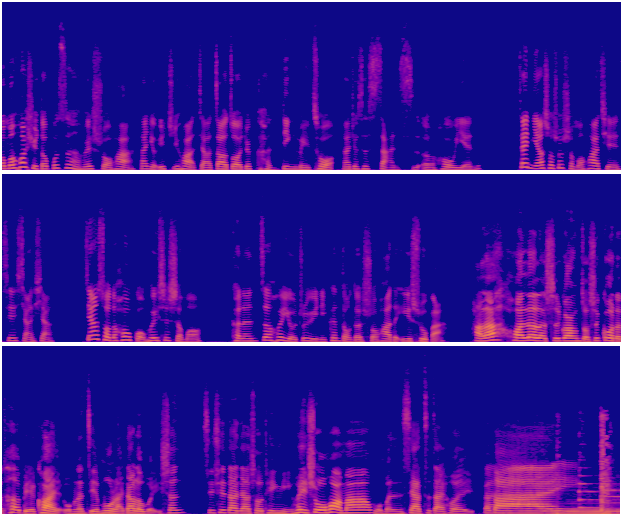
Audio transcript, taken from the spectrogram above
我们或许都不是很会说话，但有一句话只要照做就肯定没错，那就是三思而后言。在你要说出什么话前，先想想这样说的后果会是什么，可能这会有助于你更懂得说话的艺术吧。好了，欢乐的时光总是过得特别快，我们的节目来到了尾声，谢谢大家收听。你会说话吗？我们下次再会，拜拜。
